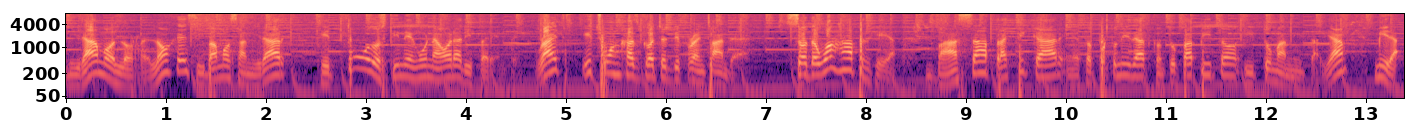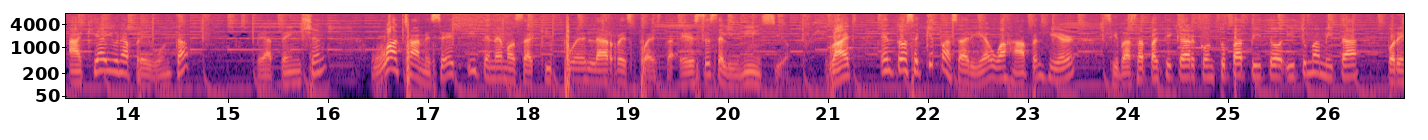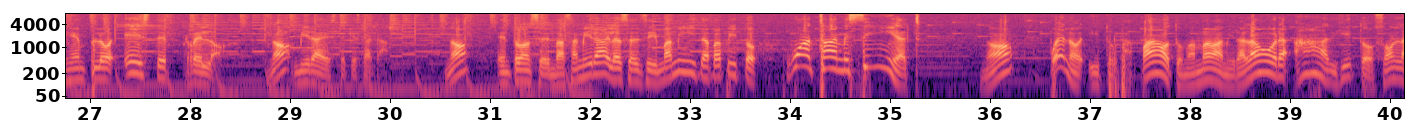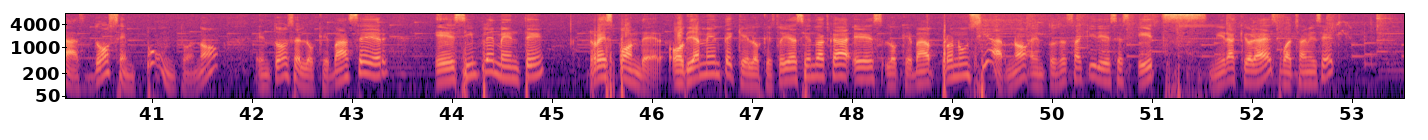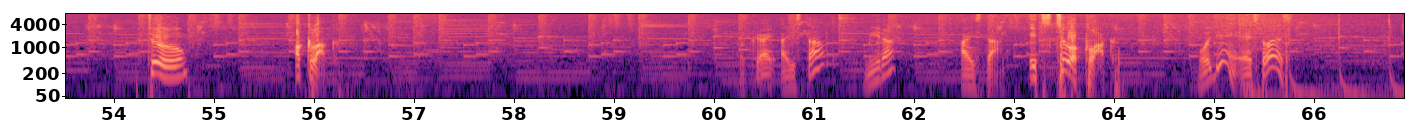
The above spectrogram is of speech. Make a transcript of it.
Miramos los relojes y vamos a mirar que todos tienen una hora diferente, right? Each one has got a different time there. So the what happens here? Vas a practicar en esta oportunidad con tu papito y tu mamita, ¿ya? Mira, aquí hay una pregunta. Pay attention. What time is it? Y tenemos aquí pues la respuesta. Este es el inicio, right? Entonces, ¿qué pasaría? What happened here? Si vas a practicar con tu papito y tu mamita, por ejemplo, este reloj, ¿no? Mira este que está acá, ¿no? Entonces vas a mirar y le vas a decir, mamita, papito, what time is it? ¿No? Bueno, y tu papá o tu mamá va a mirar la hora. Ah, hijito, son las 12 en punto, ¿no? Entonces lo que va a hacer es simplemente responder. Obviamente que lo que estoy haciendo acá es lo que va a pronunciar, ¿no? Entonces aquí dices, it's, mira qué hora es, what time is it? 2 o'clock. Ok, ahí está. Mira, ahí está. It's 2 o'clock. Muy bien, esto es.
